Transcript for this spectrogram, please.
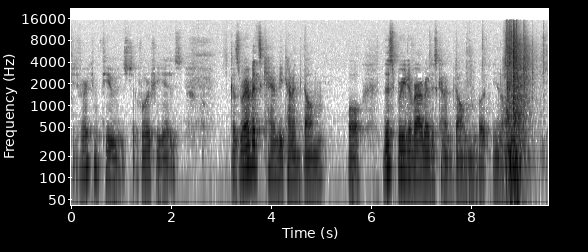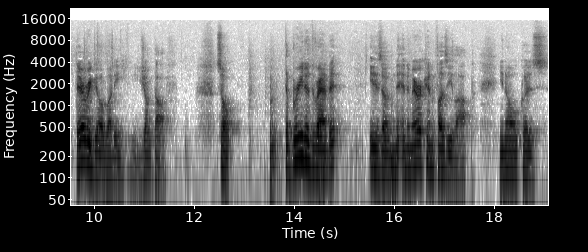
She's very confused of where she is. Because rabbits can be kind of dumb. Well, this breed of rabbit is kind of dumb, but, you know. There we go, buddy. You jumped off. So, the breed of the rabbit is a, an American Fuzzy Lop. You know, because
